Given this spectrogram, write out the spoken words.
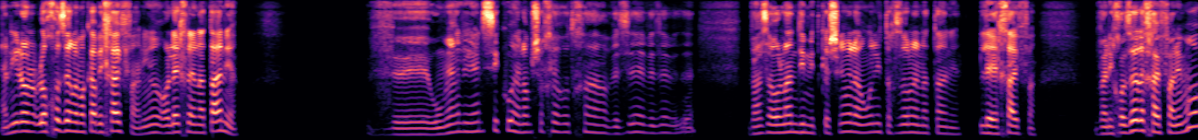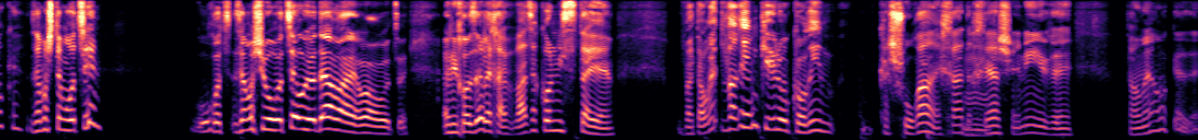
אני לא, לא חוזר למכבי חיפה, אני הולך לנתניה. והוא אומר לי, אין סיכוי, אני לא משחרר אותך, וזה וזה וזה. ואז ההולנדים מתקשרים אליי, אומרים לי, תחזור לנתניה, לחיפה. ואני חוזר לחיפה, אני אומר, אוקיי, זה מה שאתם רוצים? רוצ... זה מה שהוא רוצה, הוא יודע מה, מה הוא רוצה. אני חוזר לחיפה, ואז הכל מסתיים, ואתה רואה דברים כאילו קורים כשורה, אחד Mhm. אחרי השני, ואתה אומר, אוקיי, זה,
